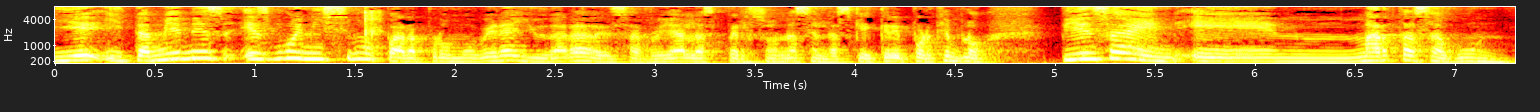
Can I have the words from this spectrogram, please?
Y, y, también es, es buenísimo para promover, ayudar a desarrollar a las personas en las que cree. Por ejemplo, piensa en, en Marta Sagún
